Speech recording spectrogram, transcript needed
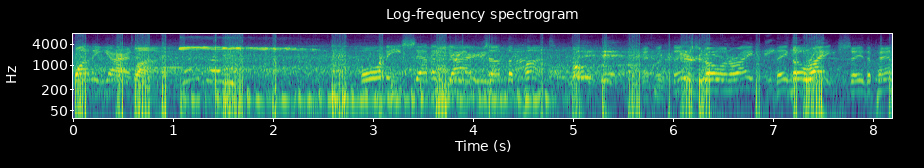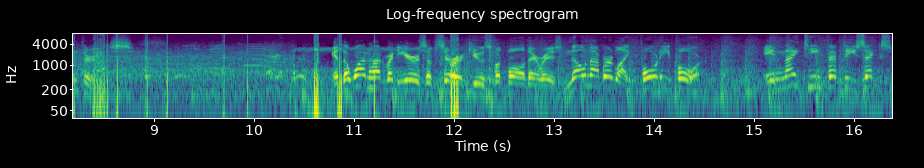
20-yard line. 47 yards on the punt. And when things are going right, they go right, say the Panthers. In the 100 years of Syracuse football, there is no number like 44. In 1956,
